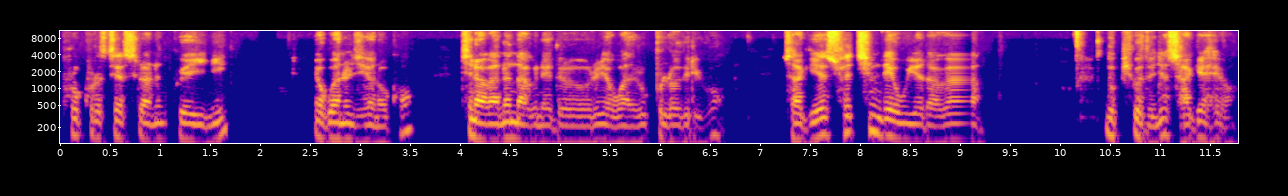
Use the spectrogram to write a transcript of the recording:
프로크루스테스라는 괴인이 여관을 지어놓고 지나가는 나그네들을 여관으로 불러들이고 자기의 쇠침대 위에다가 눕히거든요. 자게 해요.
